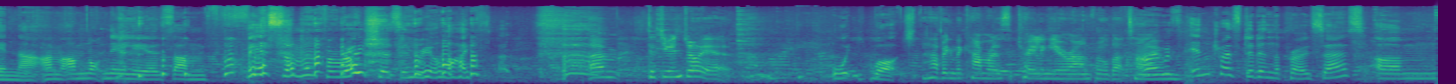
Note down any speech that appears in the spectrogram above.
in that, I'm, I'm not nearly as um, fearsome and ferocious in real life. Um, did you enjoy it? What? Having the cameras trailing you around for all that time. I was interested in the process. Um,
